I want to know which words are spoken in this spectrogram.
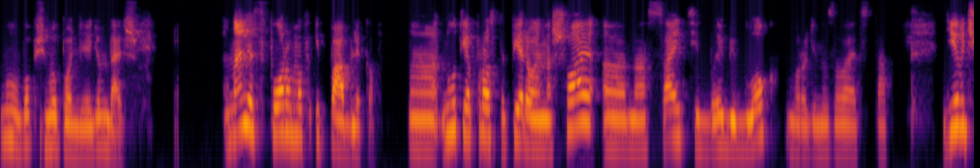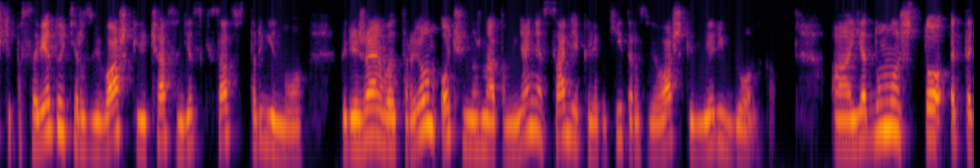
Ну, в общем, вы поняли, идем дальше. Анализ форумов и пабликов. А, ну вот я просто первое нашла а, на сайте Baby Blog, вроде называется так. Девочки, посоветуйте развивашки или частный детский сад в Строгино. Переезжаем в этот район, очень нужна там няня, садик или какие-то развивашки для ребенка. А, я думаю, что это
